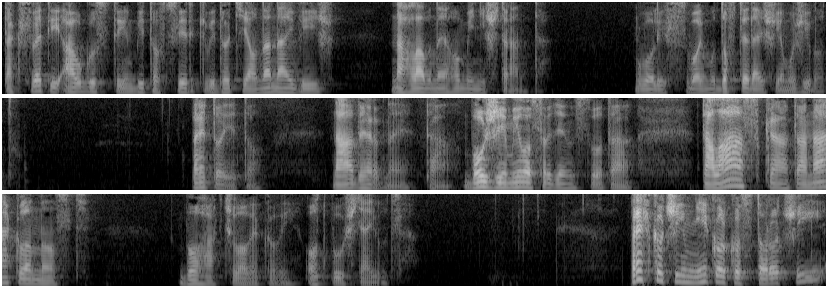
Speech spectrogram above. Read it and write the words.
tak svätý Augustín by to v církvi dotial na najvýš na hlavného ministranta kvôli svojmu dovtedajšiemu životu. Preto je to nádherné, tá Božie milosrdenstvo, tá, tá láska, tá náklonnosť Boha k človekovi, odpúšťajúca. Preskočím niekoľko storočí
